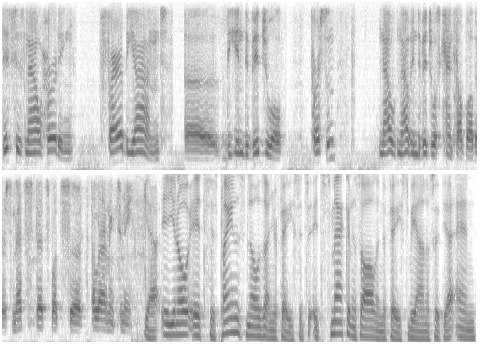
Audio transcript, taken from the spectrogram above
this is now hurting far beyond uh, the individual person. Now, now individuals can't help others, and that's that's what's uh, alarming to me. Yeah, you know, it's as plain as nose on your face. It's it's smacking us all in the face, to be honest with you. And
